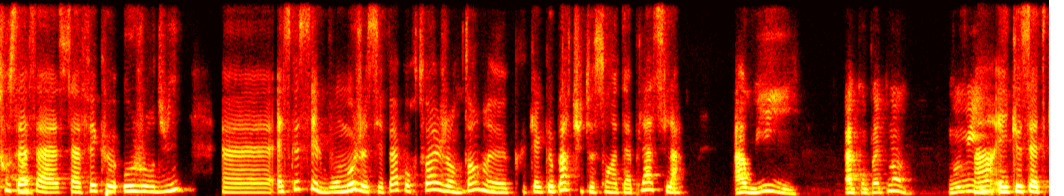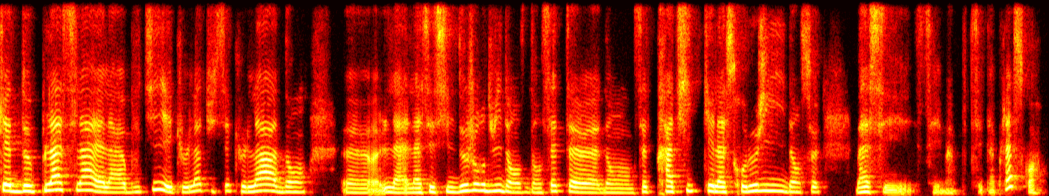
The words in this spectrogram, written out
tout ça, ça, ça fait qu'aujourd'hui, euh, est-ce que c'est le bon mot? Je sais pas pour toi, j'entends euh, que quelque part tu te sens à ta place là. Ah oui, ah, complètement. Hein, et que cette quête de place là, elle a abouti et que là, tu sais que là, dans euh, la, Cécile d'aujourd'hui, dans, dans, cette, euh, dans cette pratique qu'est l'astrologie, dans ce, bah, c'est ta place quoi.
